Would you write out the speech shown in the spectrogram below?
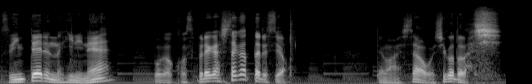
ツインテールの日にね僕はコスプレがしたかったですよ。でも明日はお仕事だし。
